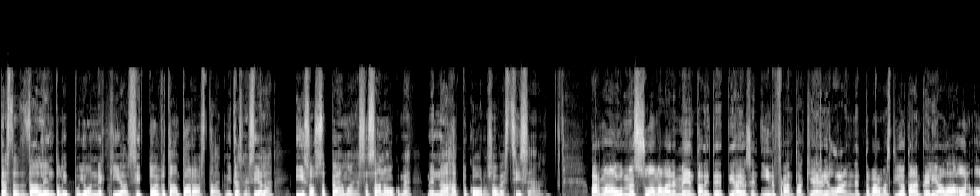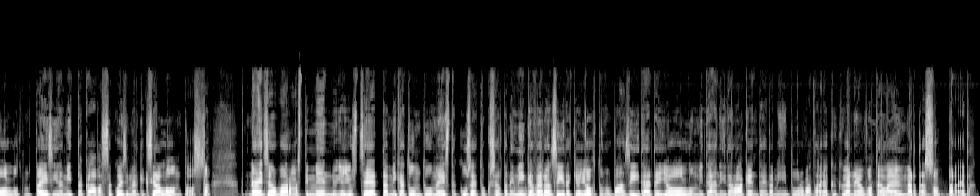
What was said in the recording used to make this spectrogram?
tästä otetaan lentolippu jonnekin ja sitten toivotaan parasta, että mitä ne siellä isossa päämajassa sanoo, kun me mennään hattukouron sovesta sisään. Varmaan ollut myös suomalainen mentaliteetti ihan jo sen infran takia erilainen, että varmasti jotain pelialaa on ollut, mutta ei siinä mittakaavassa kuin esimerkiksi siellä Lontoossa. Näin se on varmasti mennyt ja just se, että mikä tuntuu meistä kusetukselta, niin minkä verran siitäkin on johtunut vaan siitä, että ei ole ollut mitään niitä rakenteita, mihin turvata ja kykyä neuvotella ja ymmärtää soppareita.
